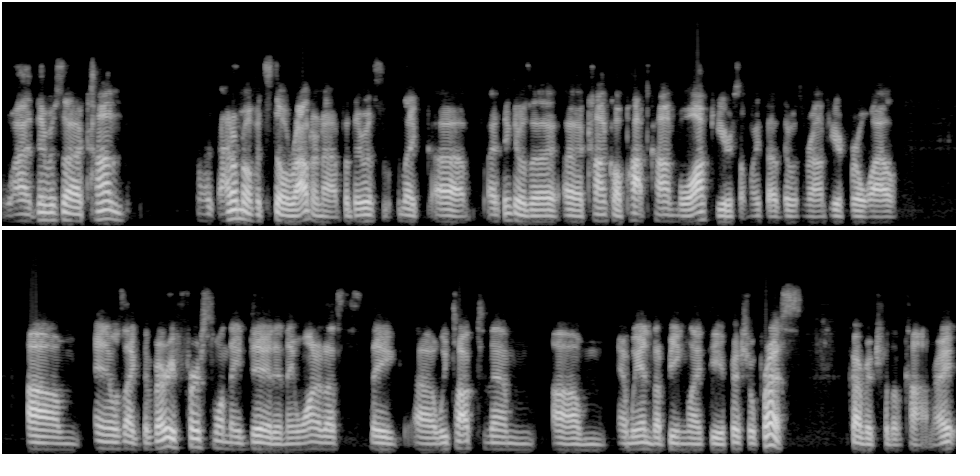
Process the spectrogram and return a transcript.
wow, there was a con. I don't know if it's still around or not, but there was like uh, I think there was a, a con called PopCon Milwaukee or something like that that was around here for a while. Um, and it was like the very first one they did, and they wanted us. They uh, we talked to them, um, and we ended up being like the official press coverage for the con, right?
